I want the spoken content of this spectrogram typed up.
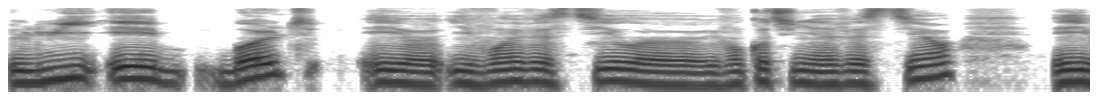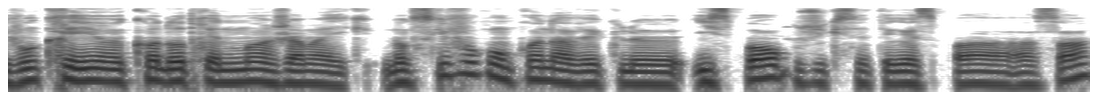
lui et Bolt, et, ils vont investir, ils vont continuer à investir et ils vont créer un camp d'entraînement en Jamaïque. Donc ce qu'il faut comprendre avec le e-sport, pour ceux qui ne s'intéressent pas à ça,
